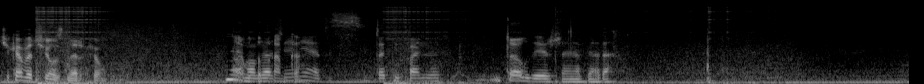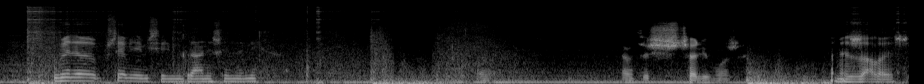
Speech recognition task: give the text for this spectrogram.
Ciekawe czy ją znerfią. Nie, No, mam nadzieję nie. To jest taki fajny czołg do jeżdżenia w miarę. O wiele przyjemniej mi się nim gra niż innymi. Ja bym coś szczelił może. Tam jest żalo jeszcze.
